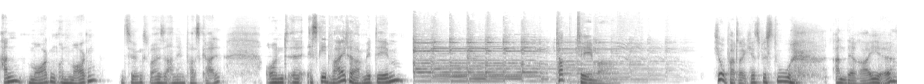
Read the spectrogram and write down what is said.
an Morgen und Morgen, beziehungsweise an den Pascal. Und äh, es geht weiter mit dem Top-Thema. Jo, Patrick, jetzt bist du an der Reihe.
